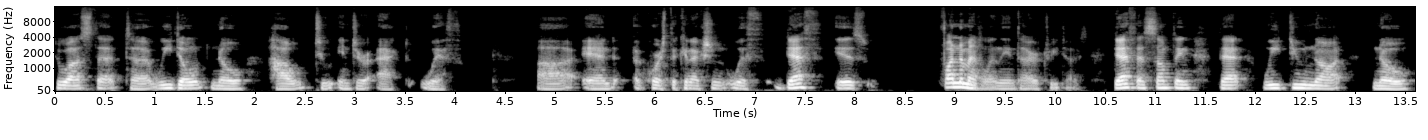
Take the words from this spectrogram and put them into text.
to us that uh, we don't know how to interact with. Uh, and of course, the connection with death is fundamental in the entire treatise. Death as something that we do not know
